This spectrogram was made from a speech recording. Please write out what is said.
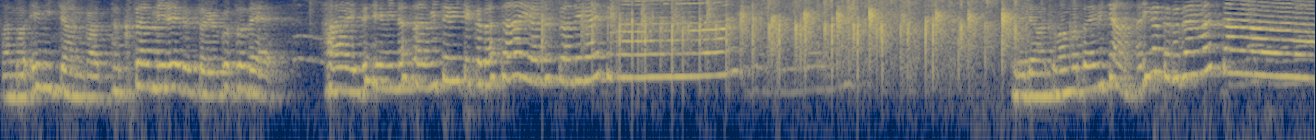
あの、エミちゃんがたくさん見れるということで、はい。ぜひ皆さん見てみてください。よろしくお願いします。それでは熊本エミちゃん、ありがとうございました。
